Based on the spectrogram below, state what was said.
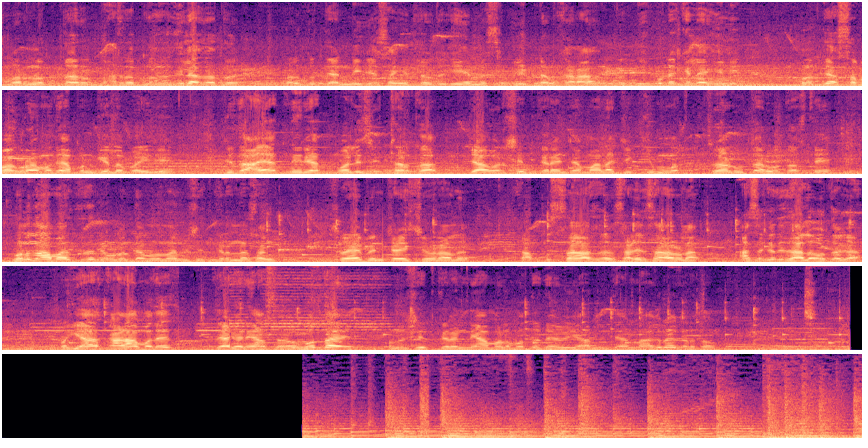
मरणोत्तर भारतरत्न दिला दिलं जातं. परंतु त्यांनी जे सांगितलं होतं की एम एस पी डन करा तर ती कुठे केल्या गेली? म्हणून त्या सभागृहामध्ये आपण गेलं पाहिजे. जिथं आयात निर्यात पॉलिसी ठरतात ज्यावर शेतकऱ्यांच्या मालाची किंमत चढ उतार होत असते. म्हणून आम्हाला तिथं निवडून द्या म्हणून आम्ही शेतकऱ्यांना सांगतो सोयाबीन चाळीसशेवर आलं कापूस सहा साडेसहा आला असं कधी झालं होतं का? मग या काळामध्ये त्या ठिकाणी असं होत आहे. म्हणून शेतकऱ्यांनी आम्हाला मतं द्यावी आम्ही त्यांना आग्रह करतो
